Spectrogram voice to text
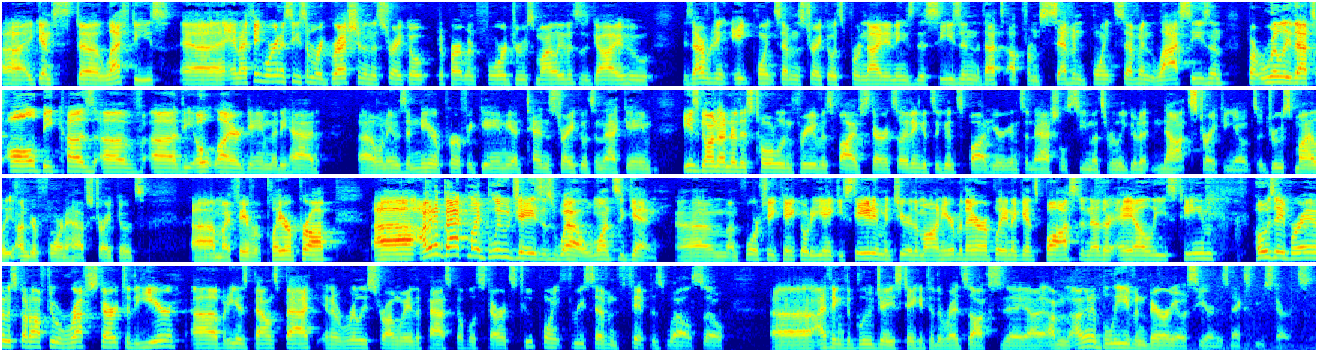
uh, against uh, lefties. Uh, and I think we're going to see some regression in the strikeout department for Drew Smyly. This is a guy who is averaging 8.7 strikeouts per nine innings this season. That's up from 7.7 last season. But really, that's all because of uh, the outlier game that he had uh, when it was a near perfect game. He had 10 strikeouts in that game. He's gone under this total in three of his five starts. So I think it's a good spot here against a Nationals team that's really good at not striking out. So Drew Smyly, under four and a half strikeouts. Uh, my favorite player prop. Uh, I'm going to back my Blue Jays as well once again. Um, unfortunately, can't go to Yankee Stadium and cheer them on here, but they are playing against Boston, another AL East team. Jose Berrios got off to a rough start to the year, uh, but he has bounced back in a really strong way the past couple of starts. 2.37 FIP as well. So uh, I think the Blue Jays take it to the Red Sox today. I, am I'm, I'm going to believe in Berrios here in his next few starts.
